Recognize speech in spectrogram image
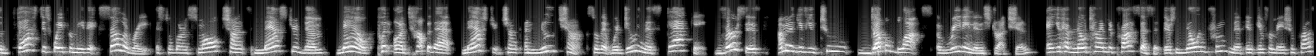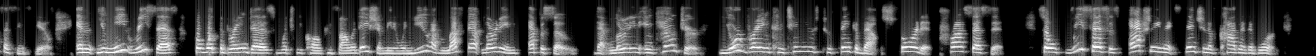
the fastest way for me to accelerate is to learn small chunks, master them. Now, put on top of that mastered chunk a new chunk so that we're doing this stacking versus I'm going to give you two double blocks of reading instruction and you have no time to process it. There's no improvement in information processing skills. And you need recess what the brain does, which we call consolidation, meaning when you have left that learning episode, that learning encounter, your brain continues to think about, sort it, process it. So recess is actually an extension of cognitive work.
